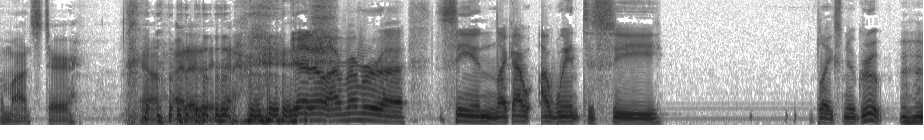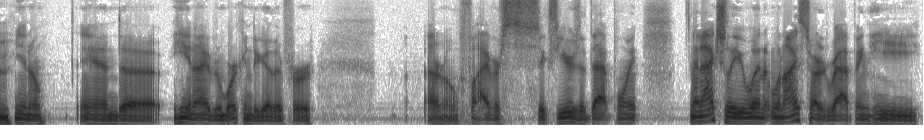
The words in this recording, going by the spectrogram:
a monster. You I don't- yeah, no, I remember uh, seeing like I I went to see Blake's new group, mm-hmm. you know, and uh, he and I had been working together for I don't know five or six years at that point. And actually, when when I started rapping, he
